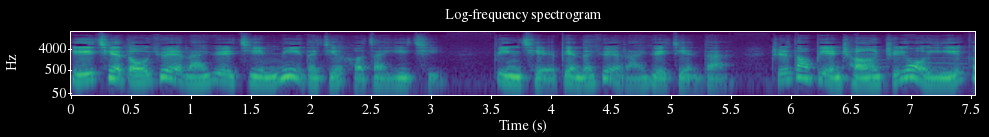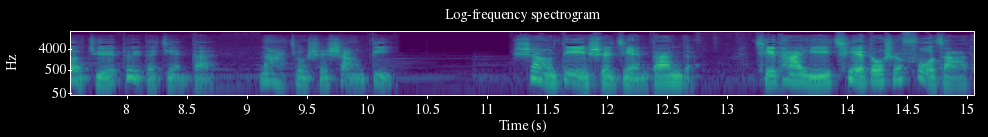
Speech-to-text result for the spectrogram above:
一切都越来越紧密地结合在一起，并且变得越来越简单，直到变成只有一个绝对的简单，那就是上帝。上帝是简单的，其他一切都是复杂的。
